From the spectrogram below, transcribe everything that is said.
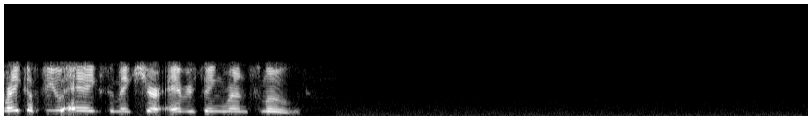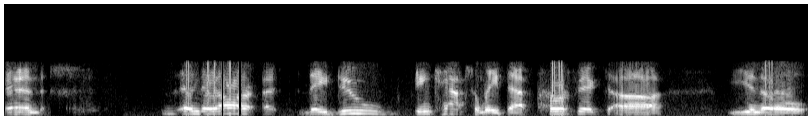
break a few eggs to make sure everything runs smooth. and and they are uh, they do encapsulate that perfect uh you know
